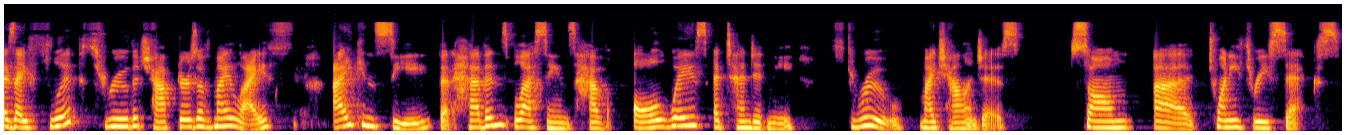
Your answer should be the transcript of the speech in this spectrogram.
as I flip through the chapters of my life, I can see that heaven's blessings have always attended me through my challenges. Psalm uh, 23 6.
